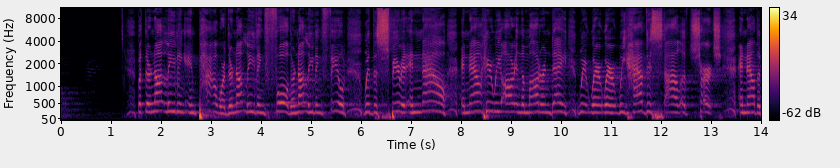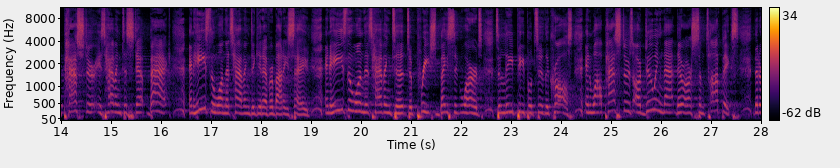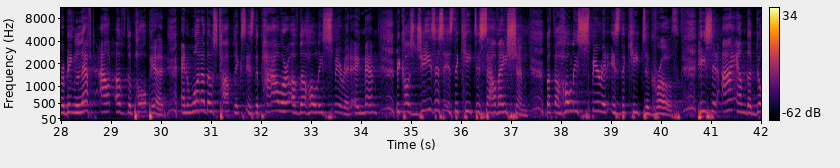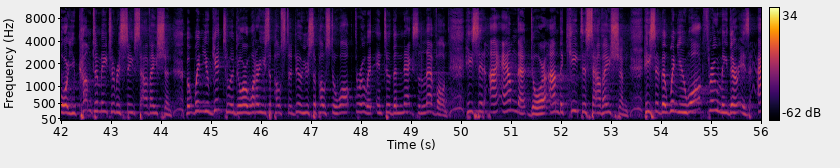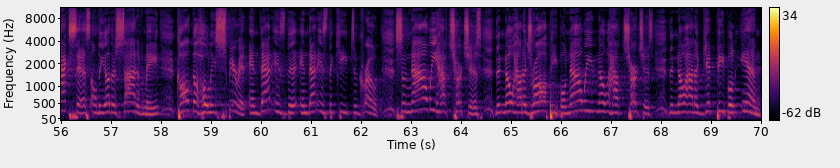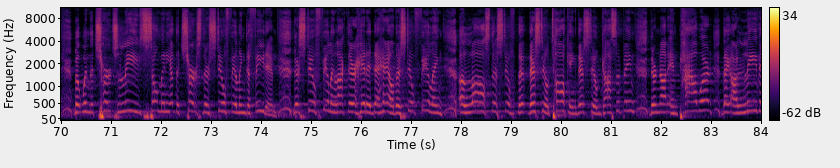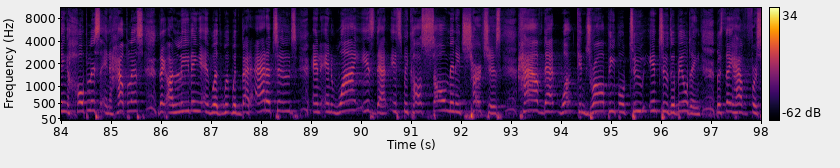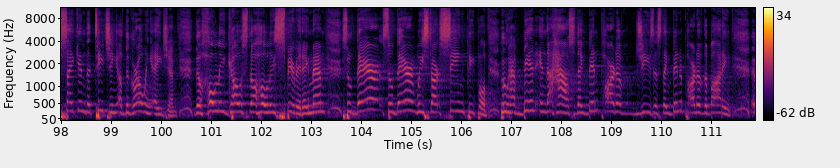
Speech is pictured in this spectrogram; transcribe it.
but they're not leaving empowered. They're not leaving full. They're not leaving filled with the Spirit. And now, and now here we are in the modern day where, where, where we have this style of church. And now the pastor is having to step back, and he's the one that's having to get everybody saved. And he's the one that's having to, to preach basic words to lead people to the cross. And while pastors are doing that, there are some topics that are being left out of the pulpit. And one of those topics topics is the power of the Holy Spirit. Amen. Because Jesus is the key to salvation, but the Holy Spirit is the key to growth. He said, I am the door. You come to me to receive salvation. But when you get to a door, what are you supposed to do? You're supposed to walk through it into the next level. He said, I am that door. I'm the key to salvation. He said, But when you walk through me, there is access on the other side of me called the Holy Spirit. And that is the and that is is the key to growth. So now we have churches that know how to draw people. Now we know have churches that know how to get people in. But when the church leaves, so many of the church they're still feeling defeated. They're still feeling like they're headed to hell. They're still feeling uh, a loss. They're still they're still talking. They're still gossiping. They're not empowered. They are leaving hopeless and helpless. They are leaving with, with, with bad attitudes. And, and why is that? It's because because so many churches have that what can draw people to into the building, but they have forsaken the teaching of the growing agent, the Holy Ghost, the Holy Spirit. Amen. So there, so there we start seeing people who have been in the house, they've been part of Jesus, they've been a part of the body,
